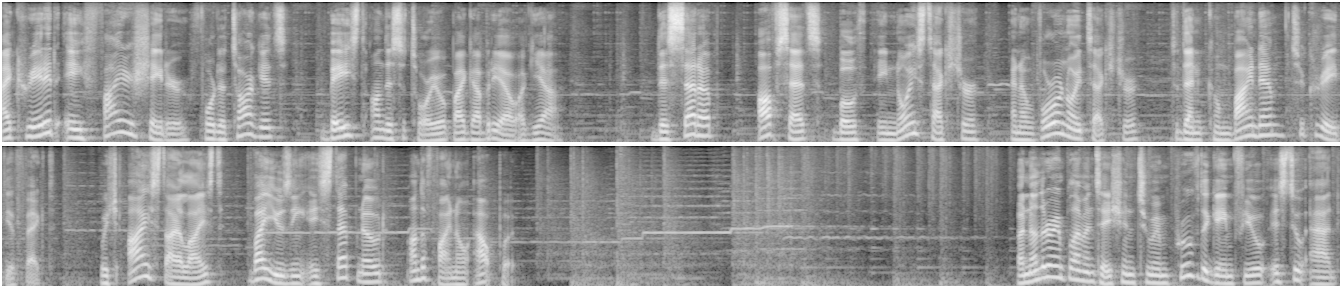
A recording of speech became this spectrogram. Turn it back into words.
I created a fire shader for the targets based on this tutorial by Gabriel Aguiar. This setup offsets both a noise texture and a Voronoi texture to then combine them to create the effect, which I stylized by using a step node on the final output. Another implementation to improve the game feel is to add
